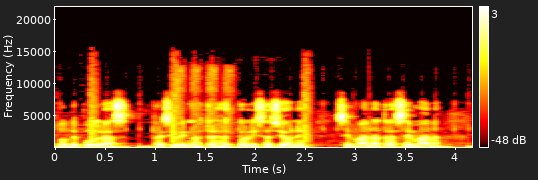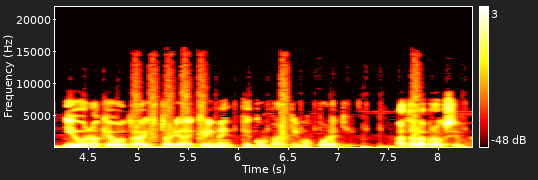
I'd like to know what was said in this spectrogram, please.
donde podrás recibir nuestras actualizaciones semana tras semana y una que otra historia de crimen que compartimos por allí. Hasta la próxima.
